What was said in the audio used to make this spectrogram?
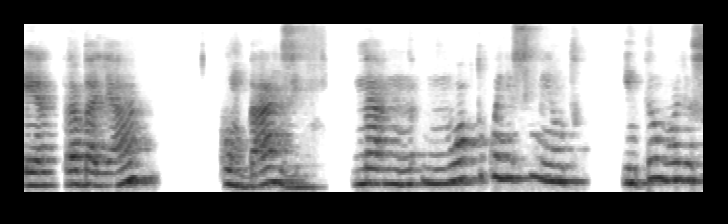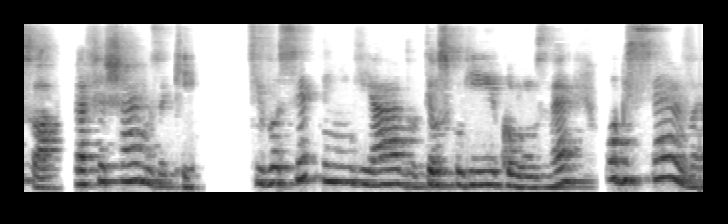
é trabalhar com base na, no autoconhecimento. Então, olha só, para fecharmos aqui, se você tem enviado teus currículos, né, observa,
